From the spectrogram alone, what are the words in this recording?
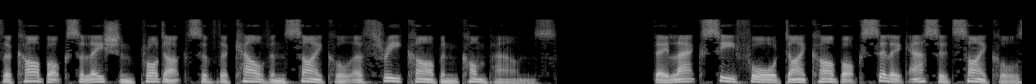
the carboxylation products of the Calvin cycle are three carbon compounds. They lack C4 dicarboxylic acid cycles,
